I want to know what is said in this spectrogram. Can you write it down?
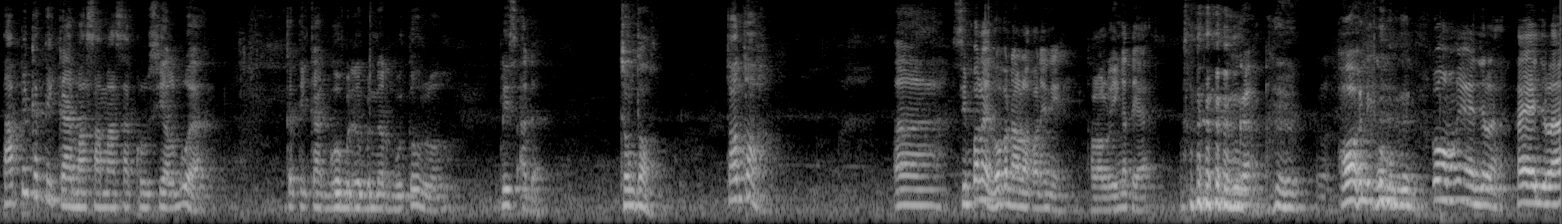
tapi ketika masa-masa krusial gue ketika gue bener-bener butuh lu please ada Contoh. contoh eh simpel ya gue pernah melakukan ini kalau lu inget ya Enggak. Oh, ini ngomongin. gue ngomongnya Angela Hai Angela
